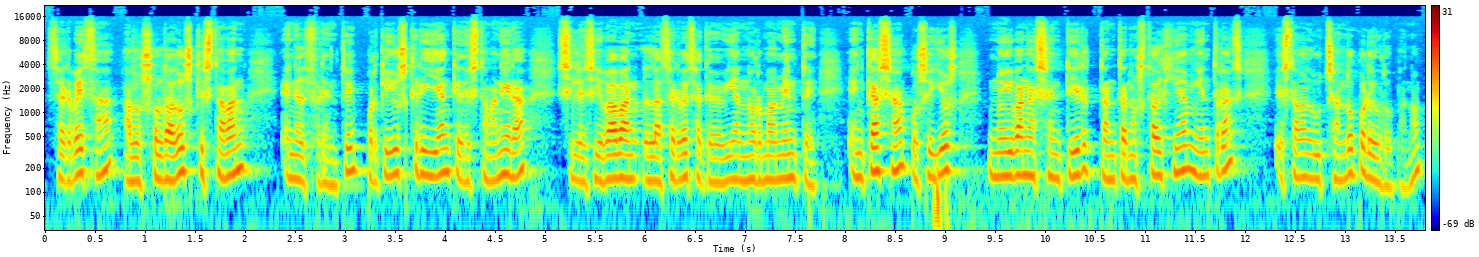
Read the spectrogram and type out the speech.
cerveza a los soldados que estaban en el frente, porque ellos creían que de esta manera, si les llevaban la cerveza que bebían normalmente en casa, pues ellos no iban a sentir tanta nostalgia mientras estaban luchando por Europa. ¿no?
